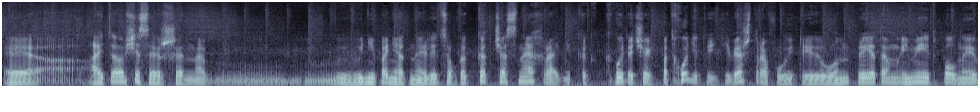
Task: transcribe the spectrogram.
э, а это вообще совершенно непонятное лицо, как, как частный охранник. Как, какой-то человек подходит и тебя штрафует, и он при этом имеет полные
